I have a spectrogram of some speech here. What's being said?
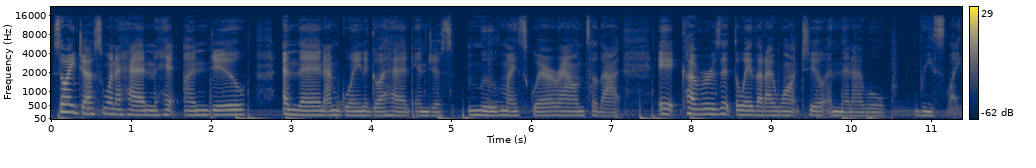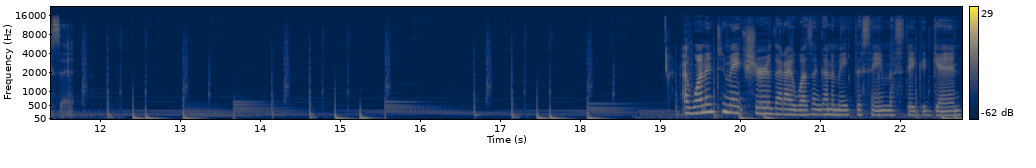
So I just went ahead and hit undo, and then I'm going to go ahead and just move my square around so that it covers it the way that I want to, and then I will reslice it. I wanted to make sure that I wasn't going to make the same mistake again.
